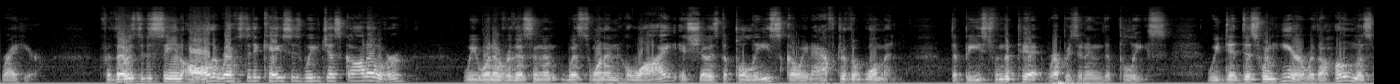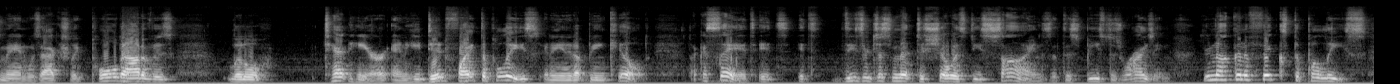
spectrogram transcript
right here. For those that have seen all the rest of the cases we've just gone over, we went over this in one in Hawaii. It shows the police going after the woman, the beast from the pit representing the police. We did this one here where the homeless man was actually pulled out of his little tent here and he did fight the police and he ended up being killed. Like I say, it's it's it's these are just meant to show us these signs that this beast is rising. You're not going to fix the police.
